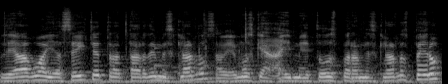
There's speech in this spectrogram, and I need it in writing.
de agua y aceite, tratar de mezclarlos. Sabemos que hay métodos para mezclarlos, pero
